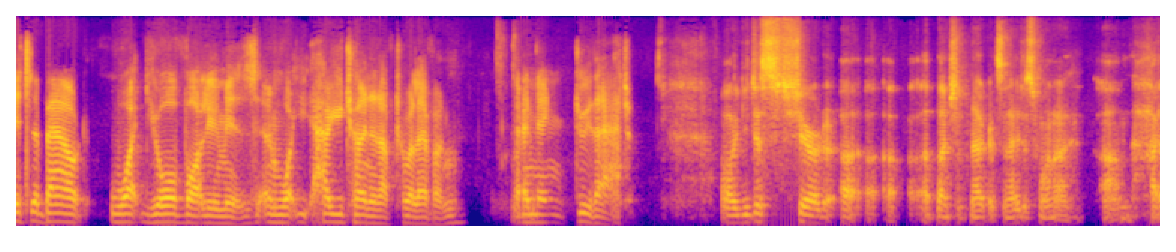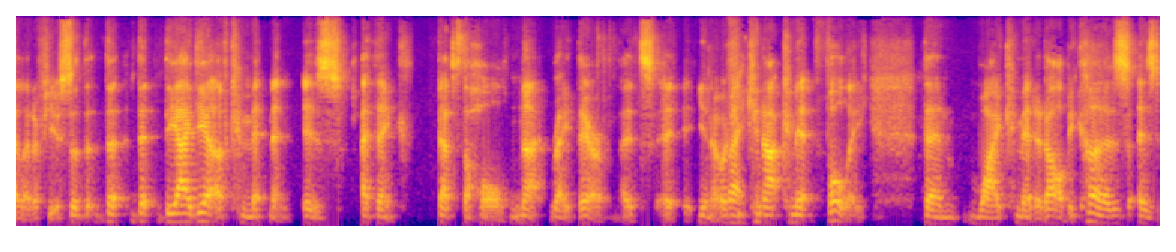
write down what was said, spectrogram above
it's about what your volume is and what you, how you turn it up to 11 and then do that well you just shared a, a, a bunch of nuggets and i just want to um, highlight a few so the, the, the, the idea of commitment is i think that's the whole nut right there it's it, you know if right. you cannot commit fully then why commit at all? Because as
